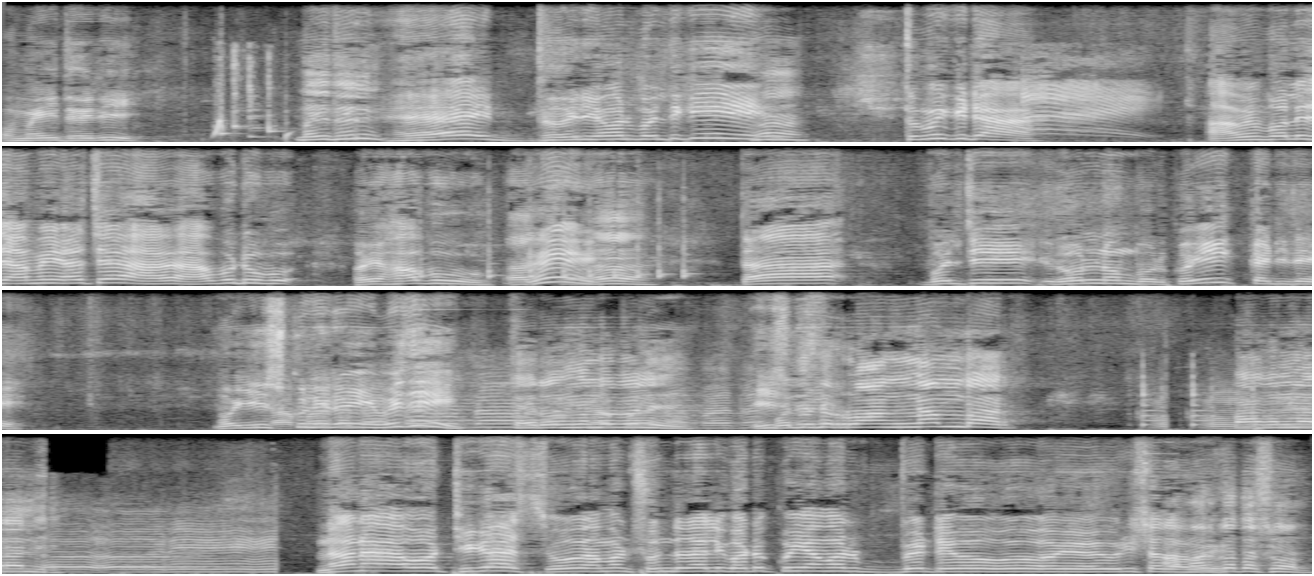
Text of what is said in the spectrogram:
ও মেয়ে ধরি। মেয়ে ধরি? হ্যাঁ ধরি আমার বলতে কি? হ্যাঁ। তুমি কিটা? আমি বলিস আমি আছে হাবু ডুবু ওই হাবু। আচ্ছা, হ্যাঁ। হ্যাঁ। তা বলছি রোল নম্বর কই? কাটি দে। ওই স্কুলের ওই বুঝলি? তাই রোল নাম্বার বলি? স্কুলে- বলিস রং নাম্বার পাগল মারানি। না না ও ঠিক আছে ও আমার সুন্দর আলী ঘটক কই আমার বেটে ও- ও- ও- সাথে আমার কথা শোন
